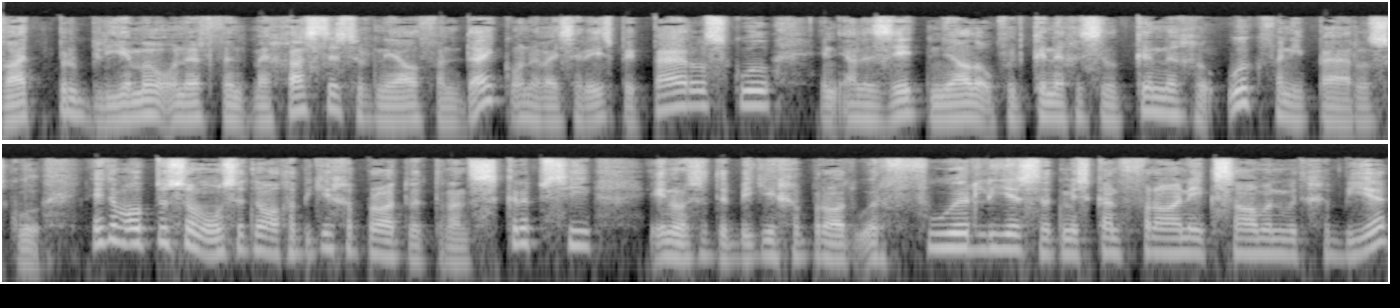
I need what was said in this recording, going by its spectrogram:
wat probleme ondervind. My gaste is Ronel van Duyk, onderwyseres by Parelskool en Elizet Nel, opvoedkundige sielkundige ook van die Parelskool. Net om op te som, ons het nou al 'n bietjie gepraat oor transkripsie en ons het 'n bietjie gepraat oor voorlees wat mens kan vra in die eksamen moet gebeur.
